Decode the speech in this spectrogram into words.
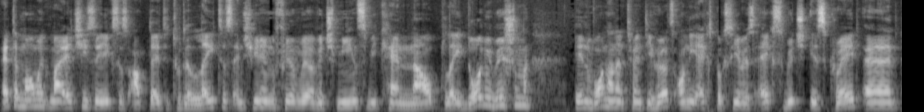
at the moment, my LG CX is updated to the latest engineering firmware, which means we can now play Dolby Vision in 120 Hertz on the Xbox Series X, which is great. And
